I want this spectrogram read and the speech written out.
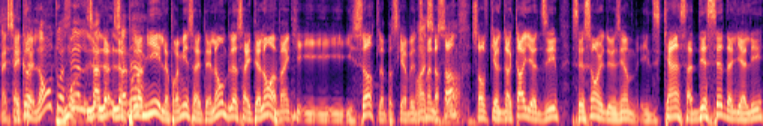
Mais ça a écoute, été long, toi, moi, Phil? Ça le, premier, le premier, ça a été long. Puis là, ça a été long avant qu'il il- il- il sorte, là, parce qu'il y avait une Ouais, semaine de retard. Sauf que le docteur, il a dit, c'est ça un deuxième. Il dit, quand ça décide d'y aller,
